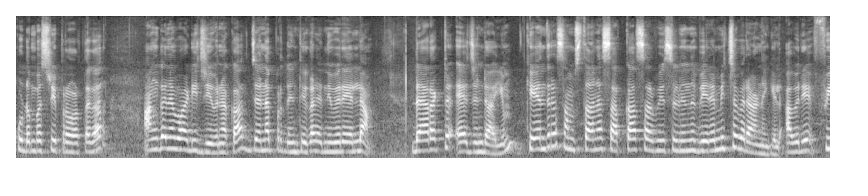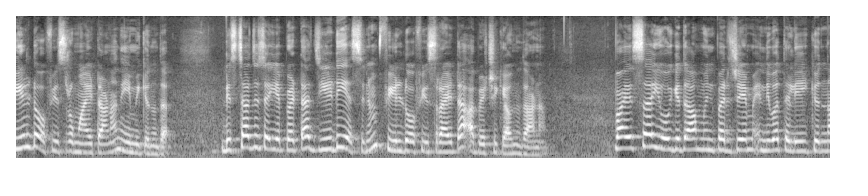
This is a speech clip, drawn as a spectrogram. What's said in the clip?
കുടുംബശ്രീ പ്രവർത്തകർ അംഗനവാടി ജീവനക്കാർ ജനപ്രതിനിധികൾ എന്നിവരെല്ലാം ഡയറക്ടർ ഏജന്റായും കേന്ദ്ര സംസ്ഥാന സർക്കാർ സർവീസിൽ നിന്ന് വിരമിച്ചവരാണെങ്കിൽ അവരെ ഫീൽഡ് ഓഫീസറുമായിട്ടാണ് നിയമിക്കുന്നത്. ഡിസ്ചാർജ് ചെയ്യപ്പെട്ട ജി ഡി എസിനും ഫീൽഡ് ഓഫീസറായിട്ട് അപേക്ഷിക്കാവുന്നതാണ്. വയസ്സ് യോഗ്യത മുൻപരിചയം എന്നിവ തെളിയിക്കുന്ന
